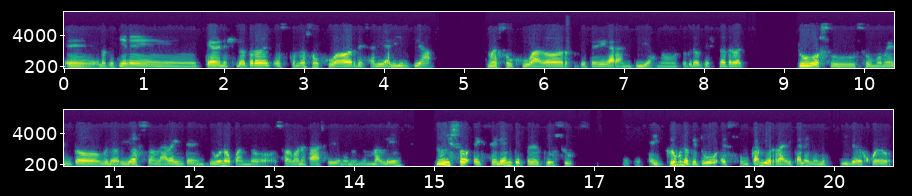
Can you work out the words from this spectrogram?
Eh, lo que tiene Kevin Schlotterbeck es que no es un jugador de salida limpia, no es un jugador que te dé garantías, ¿no? Yo creo que Schlotterbeck tuvo su, su momento glorioso en la 2021 cuando su hermano estaba seguido en el Unión Berlín. Lo hizo excelente, pero el club, su, el club lo que tuvo es un cambio radical en el estilo de juego.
